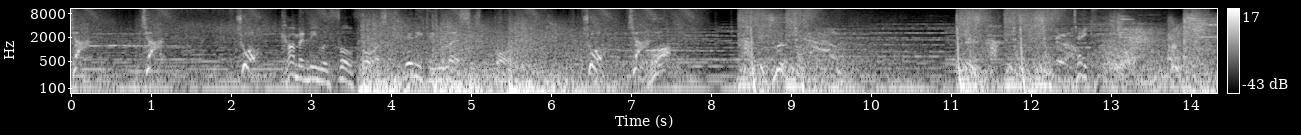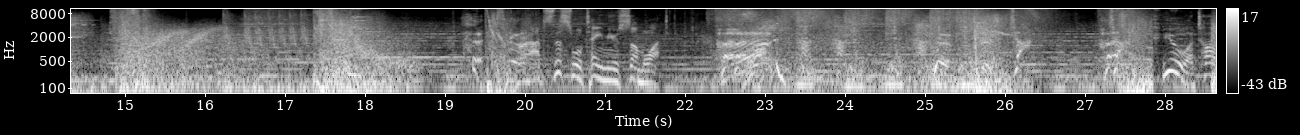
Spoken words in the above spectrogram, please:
Susanoo! Come at me with full force. Anything less is boring. Take. Perhaps this will tame you somewhat. You are tough,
